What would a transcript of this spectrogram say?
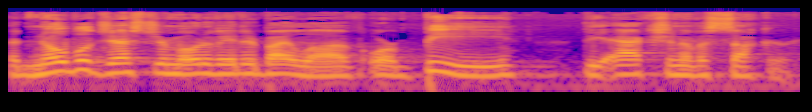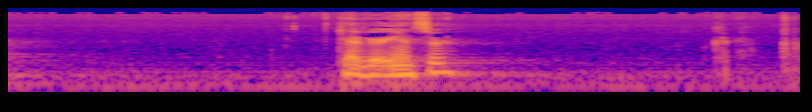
a noble gesture motivated by love, or B, the action of a sucker? Do you have your answer? Okay.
